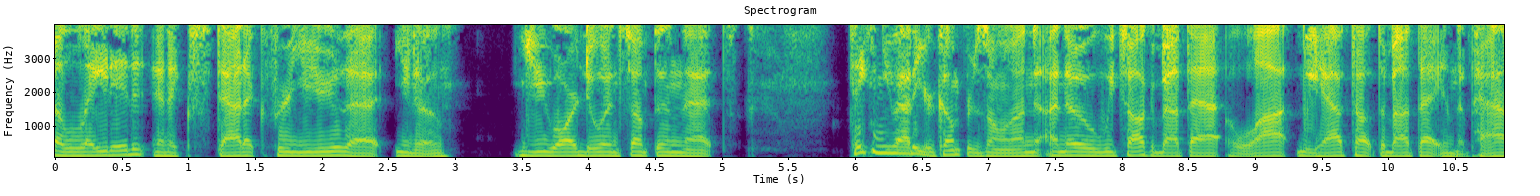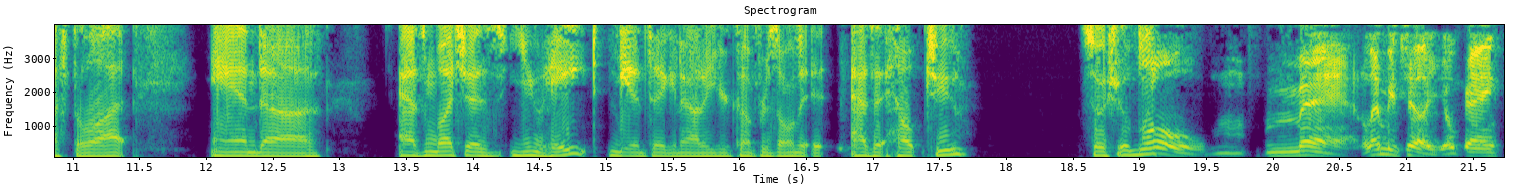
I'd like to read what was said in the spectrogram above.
elated and ecstatic for you that, you know, you are doing something that's taking you out of your comfort zone. I, know we talk about that a lot. We have talked about that in the past a lot. And, uh, as much as you hate being taken out of your comfort zone, it, has it helped you socially? Oh man, let me tell you. Okay,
